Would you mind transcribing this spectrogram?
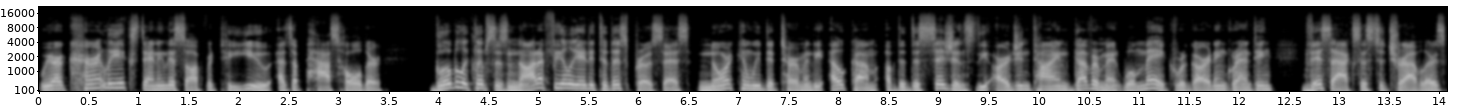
we are currently extending this offer to you as a pass holder. Global Eclipse is not affiliated to this process, nor can we determine the outcome of the decisions the Argentine government will make regarding granting this access to travelers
